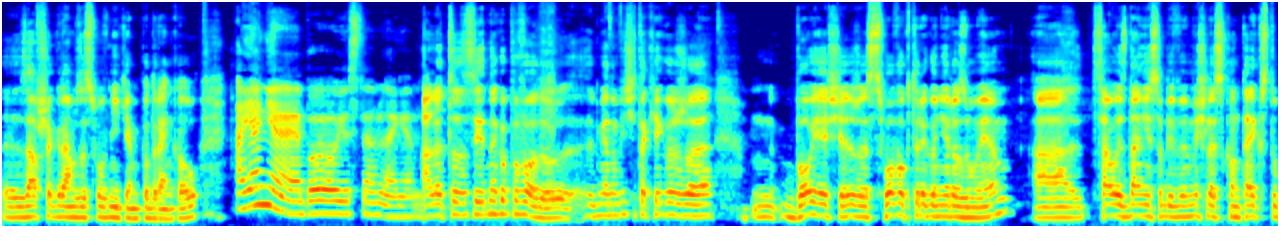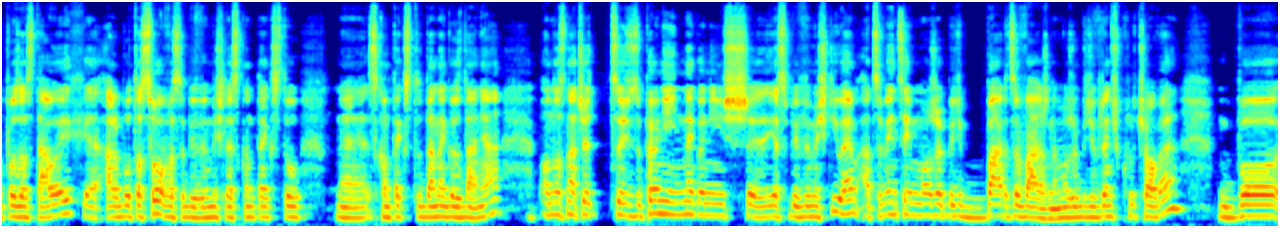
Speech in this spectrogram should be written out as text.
e, zawsze gram ze słownikiem pod ręką, A ja nie, bo jestem leniem. ale to z jednego powodu, mianowicie takiego, że boję się, że słowo, którego nie rozumiem, a całe zdanie sobie wymyślę z kontekstu pozostałych, e, albo to słowo sobie wymyślę z kontekstu, e, z kontekstu danego zdania, ono znaczy coś zupełnie innego niż e, ja sobie wymyśliłem, a co więcej może być bardzo ważne, może być wręcz kluczowe, bo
